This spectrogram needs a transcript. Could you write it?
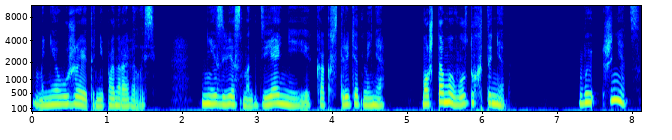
Мне уже это не понравилось. Неизвестно, где они и как встретят меня. Может, там и воздуха-то нет. Вы жнец.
